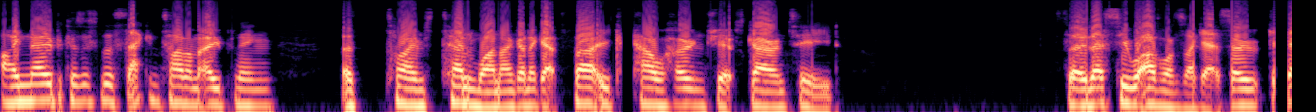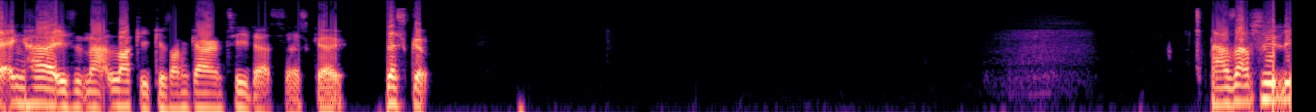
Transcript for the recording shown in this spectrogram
I know because this is the second time I'm opening a times 10 one, I'm going to get 30 Calhoun chips guaranteed. So let's see what other ones I get. So getting her isn't that lucky because I'm guaranteed that. So let's go. Let's go. That was absolutely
